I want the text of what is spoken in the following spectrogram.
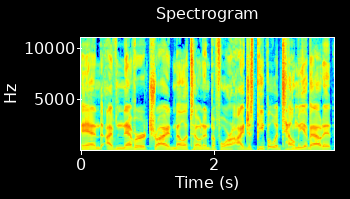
and I've never tried melatonin before. I just people would tell me about it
